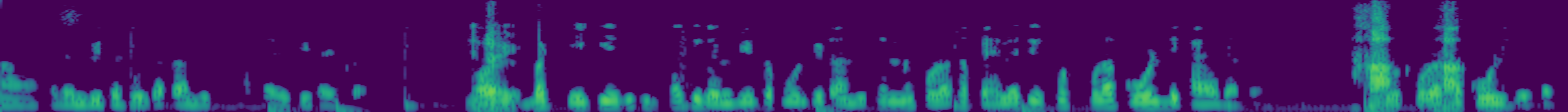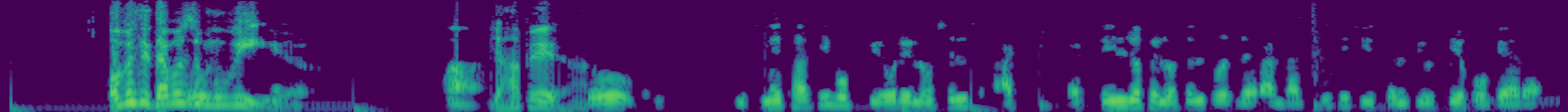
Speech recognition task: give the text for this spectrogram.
हाँ रणवीर कपूर का ट्रांजिशन होता है इसी टाइप का। और बट एक ये भी चीज़ था कि रणवीर कपूर के ट्रांजिशन में थोड़ा सा पहले से इसको थोड़ा कोल्ड दिखाया जाता है। हाँ थोड़ा हाँ. सा कोल्ड होता है। Obviously that was a movie हाँ। यहाँ पे तो इसमें था कि वो pure innocence at of innocence was there at that कि चीज़ कंफ्यूज की हो क्या रहा है।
